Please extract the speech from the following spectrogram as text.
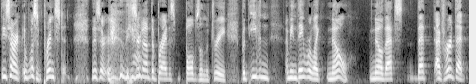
these aren't it wasn't Princeton. These are these are not the brightest bulbs on the tree. But even I mean they were like, no, no, that's that I've heard that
